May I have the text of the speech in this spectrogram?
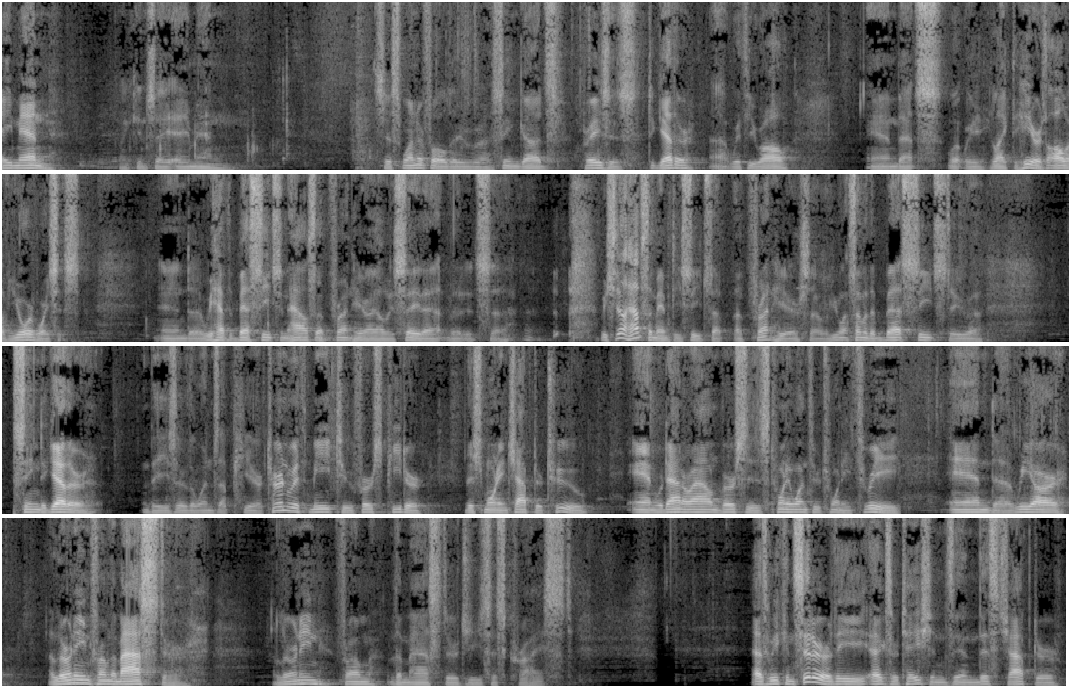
Amen. We can say amen. It's just wonderful to uh, sing God's praises together uh, with you all. And that's what we like to hear is all of your voices. And uh, we have the best seats in the house up front here. I always say that, but it's uh, we still have some empty seats up, up front here. So if you want some of the best seats to uh, sing together, these are the ones up here. Turn with me to 1 Peter this morning, chapter 2, and we're down around verses 21 through 23. And uh, we are learning from the Master, learning from the Master, Jesus Christ. As we consider the exhortations in this chapter,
